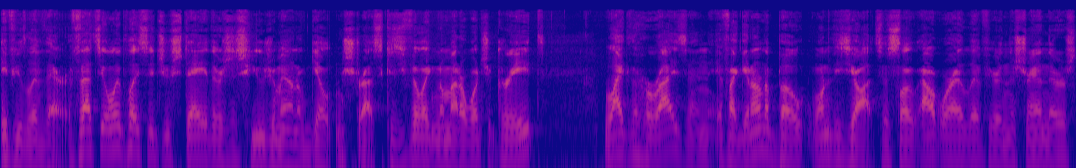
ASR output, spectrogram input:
if you live there. If that's the only place that you stay, there's this huge amount of guilt and stress because you feel like no matter what you create, like the horizon, if I get on a boat, one of these yachts, it's like out where I live here in the Strand, there's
